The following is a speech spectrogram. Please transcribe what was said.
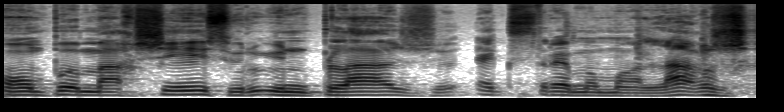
on peut marcher sur une plage extrêmement large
